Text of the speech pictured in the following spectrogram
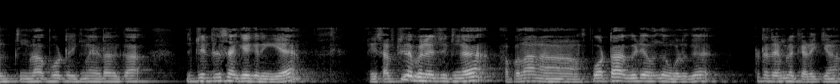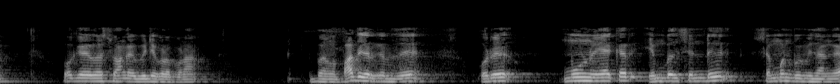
இருக்குங்களா போட்டிருக்கீங்களா இடம் இருக்கா? டீட்டெயில்ஸாக கேட்குறீங்க நீங்கள் சப்ஸ்கிரைப் பண்ணி வச்சுக்கோங்க. அப்போ தான் நான் போட்டால் வீடியோ வந்து உங்களுக்கு அட் டைமில் கிடைக்கும். ஓகே விவர்ஸ் வாங்க வீடியோக்குள்ளே போனால் இப்போ நம்ம பார்த்துக்கிறது ஒரு மூணு ஏக்கர் எண்பது செண்டு செம்மண் பூமி தாங்க.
